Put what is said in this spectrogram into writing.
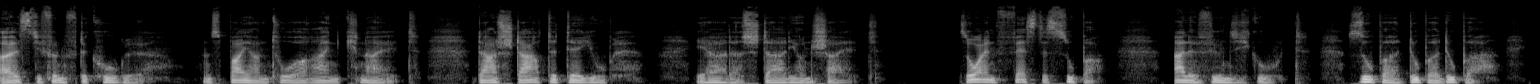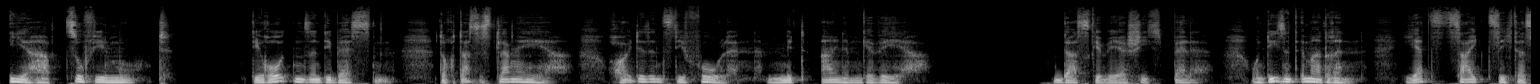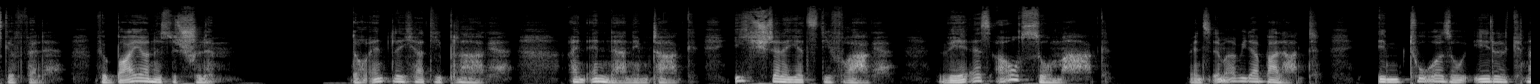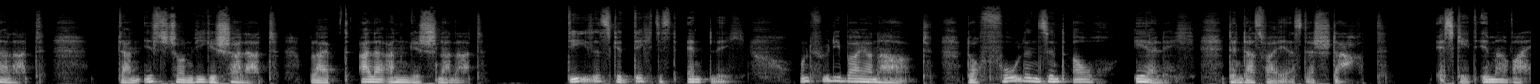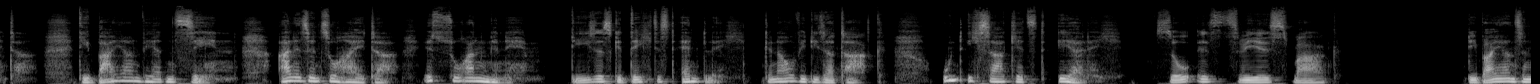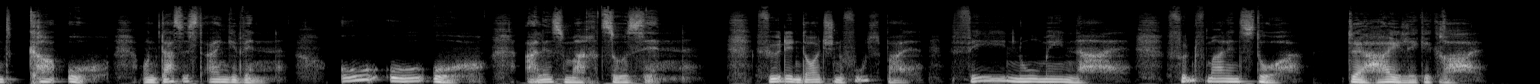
Als die fünfte Kugel ins Bayerntor reinknallt, da startet der Jubel, ja, das Stadion schallt. So ein Fest ist super, alle fühlen sich gut, super duper duper, ihr habt so viel Mut. Die Roten sind die Besten, doch das ist lange her, heute sind's die Fohlen mit einem Gewehr. Das Gewehr schießt Bälle, und die sind immer drin, Jetzt zeigt sich das Gefälle. Für Bayern ist es schlimm. Doch endlich hat die Plage ein Ende an dem Tag. Ich stelle jetzt die Frage, wer es auch so mag. Wenn's immer wieder ballert, im Tor so edel knallert, dann ist schon wie geschallert, bleibt alle angeschnallert. Dieses Gedicht ist endlich und für die Bayern hart, doch Fohlen sind auch ehrlich, denn das war erst der Start. Es geht immer weiter. Die Bayern werden's sehen. Alle sind so heiter, ist so angenehm. Dieses Gedicht ist endlich, genau wie dieser Tag. Und ich sag jetzt ehrlich, so ist's wie es mag. Die Bayern sind K.O. und das ist ein Gewinn. Oh, oh, oh, alles macht so Sinn. Für den deutschen Fußball Phänomenal. Fünfmal ins Tor. Der heilige Gral.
